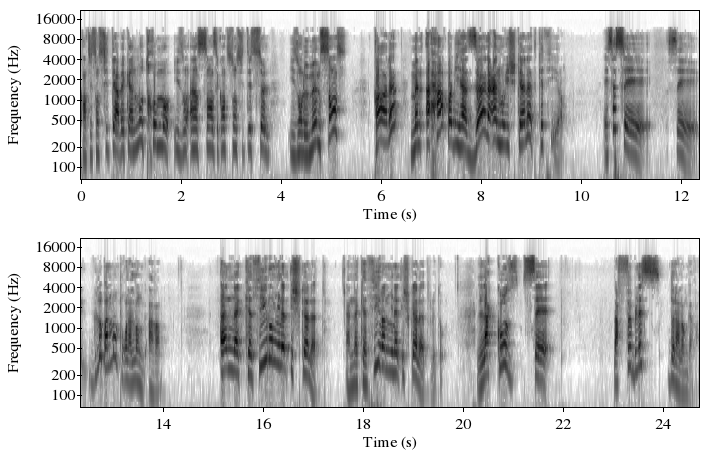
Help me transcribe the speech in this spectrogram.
quand ils sont cités avec un autre mot, ils ont un sens. Et quand ils sont cités seuls, ils ont le même sens. Et ça, c'est, c'est globalement pour la langue arabe. plutôt. La cause, c'est la faiblesse de la langue arabe.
